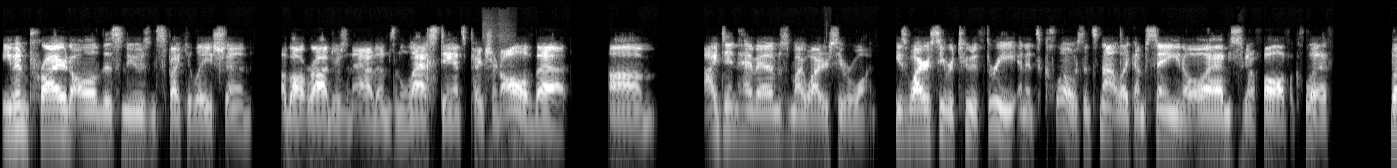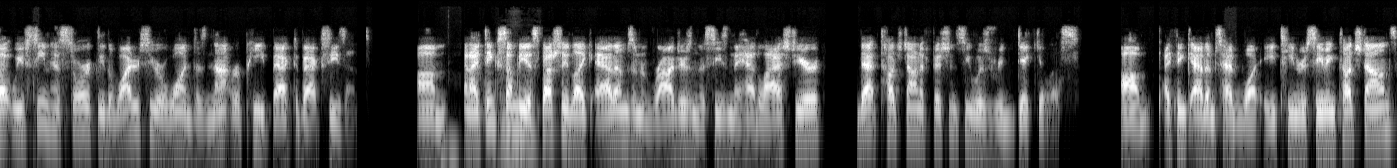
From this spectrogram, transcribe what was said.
even prior to all of this news and speculation about Rodgers and Adams and the last dance picture and all of that um I didn't have Adams as my wide receiver one. He's wide receiver two to three, and it's close. It's not like I'm saying, you know, oh, Adams is going to fall off a cliff. But we've seen historically the wide receiver one does not repeat back to back seasons. Um, and I think somebody, mm-hmm. especially like Adams and Rodgers in the season they had last year, that touchdown efficiency was ridiculous. Um, I think Adams had what, 18 receiving touchdowns,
